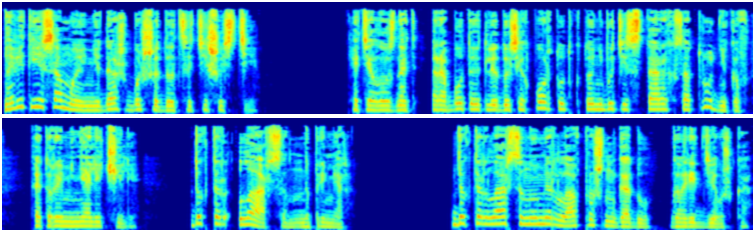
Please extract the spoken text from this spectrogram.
«На вид ей самой не дашь больше двадцати шести». Хотела узнать, работает ли до сих пор тут кто-нибудь из старых сотрудников, которые меня лечили. Доктор Ларсон, например. «Доктор Ларсон умерла в прошлом году», — говорит девушка.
